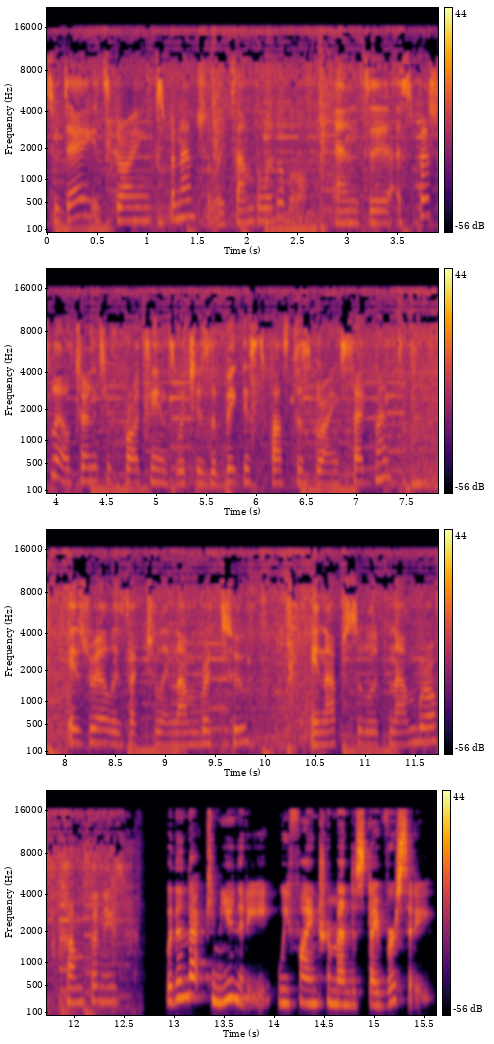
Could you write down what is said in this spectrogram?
Today it's growing exponentially. It's unbelievable. And uh, especially alternative proteins, which is the biggest, fastest growing segment. Israel is actually number two in absolute number of companies. Within that community, we find tremendous diversity.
